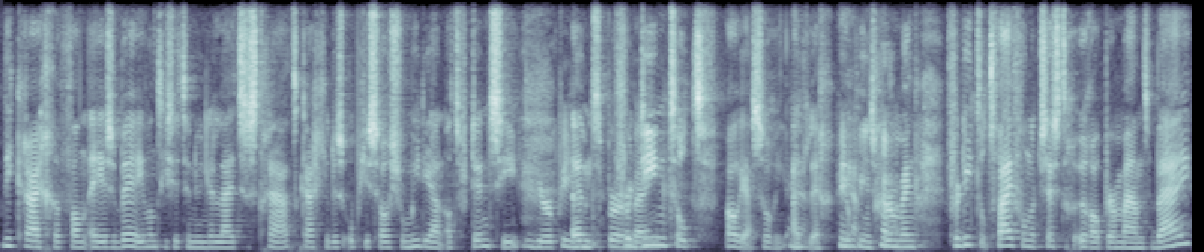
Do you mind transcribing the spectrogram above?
Die krijgen van ESB, want die zitten nu in de Leidse straat, krijg je dus op je social media een advertentie. European Sperm verdien tot, oh ja, sorry, Ja. uitleg. Ja. European Sperm Bank. Verdien tot 560 euro per maand bij.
